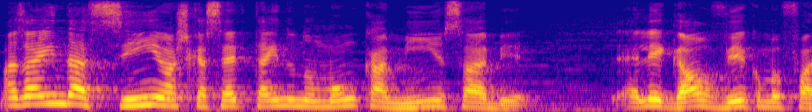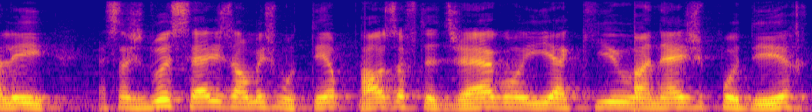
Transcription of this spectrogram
mas ainda assim, eu acho que a série tá indo num bom caminho, sabe? É legal ver, como eu falei, essas duas séries ao mesmo tempo, House of the Dragon e aqui o Anéis de Poder,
